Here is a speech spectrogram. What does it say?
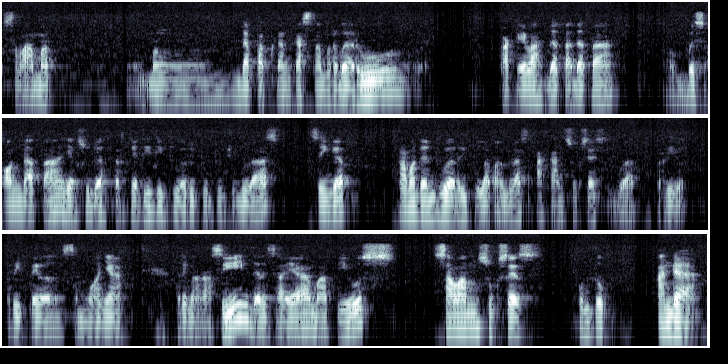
selamat mendapatkan customer baru, pakailah data-data based on data yang sudah terjadi di 2017 sehingga Ramadan 2018 akan sukses buat retail semuanya. Terima kasih dari saya Matius. Salam sukses untuk Anda.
